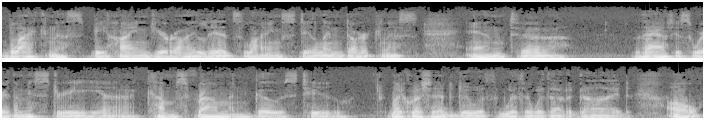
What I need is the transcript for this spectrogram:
blackness behind your eyelids lying still in darkness. And uh, that is where the mystery uh, comes from and goes to. My question had to do with with or without a guide. Oh,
